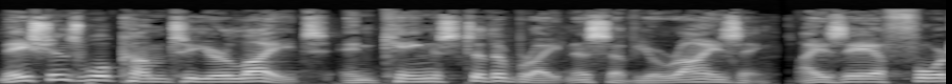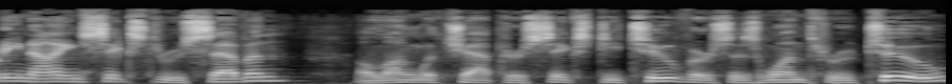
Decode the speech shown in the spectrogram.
Nations will come to your light, and kings to the brightness of your rising. Isaiah 49, 6 through 7 along with chapter 62, verses 1 through 2,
